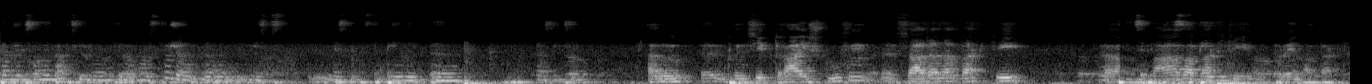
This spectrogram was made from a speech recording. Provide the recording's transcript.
Także w samej babci Wielogórz też jest, jest stopień rozliczeń. Also im Prinzip drei Stufen, äh, Sadhana Bhakti, äh, Bhava Bhakti und Prema Bhakti.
